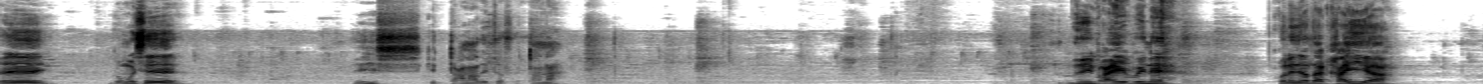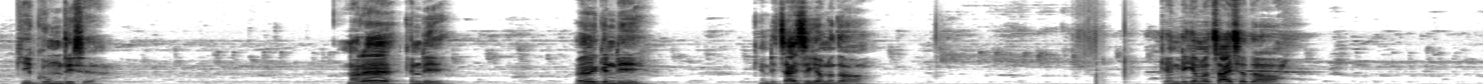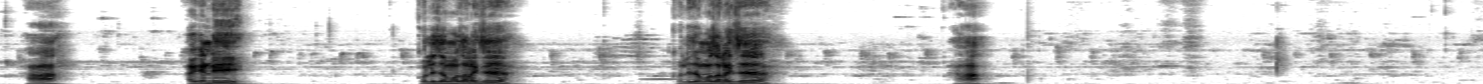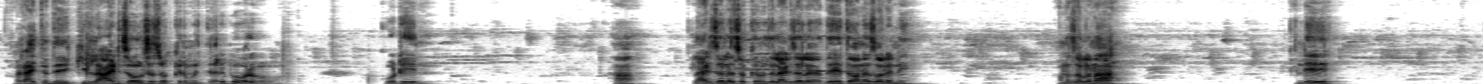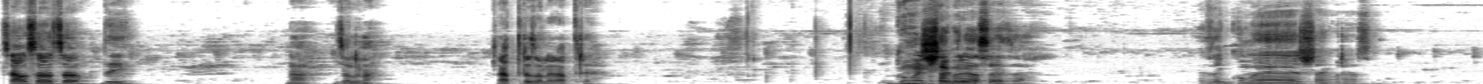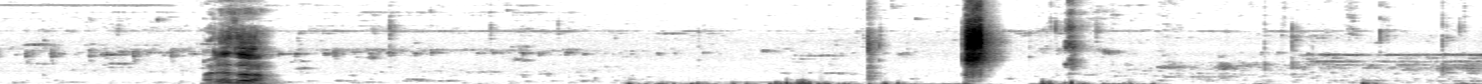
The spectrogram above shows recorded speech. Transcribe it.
এই ঘুমাইছে? ইস, কি টানা দিতেছে, টানা। দুই ভাই, বইনে কলেজাদা খাইয়া কি ঘুম দিছে? না রে ক্যান্ডি এই ক্যান্ডি ক্যান্ডি চাইছে কেমন দাও ক্যান্ডি কেমন চাইছে দাও হ্যাঁ আই ক্যান্ডি কলেজা মজা লাগছে? কলেজা মজা লাগছে? হ্যাঁ রাইতে দেখি কি লাইট জ্বলছে চোখের মধ্যে। আরে বাবা রে বাবা, কঠিন। হ্যাঁ? লাইট জ্বলে চোখের মধ্যে লাইট জ্বলে। দেখি তো অনেক জ্বলেনি। অনেক জ্বলে না? দি। চাও চাও চাও, দি। না, জ্বলে না। রাত্রে জ্বলে, রাত্রে। ঘুমের সাগরে আছে এজা এজা ঘুমের সাগরে আছে। আরে যা।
